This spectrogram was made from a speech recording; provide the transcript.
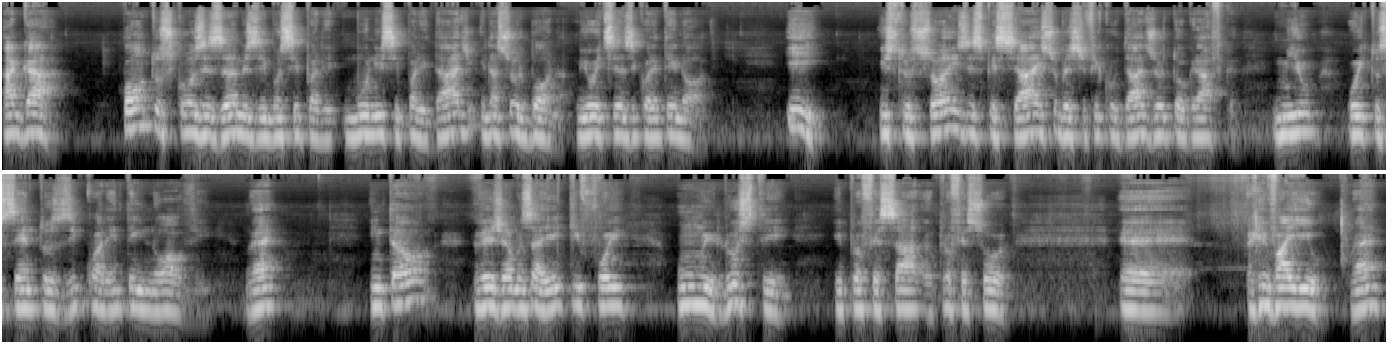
H. Pontos com os exames de municipalidade e na Sorbona, 1849. I. Instruções especiais sobre as dificuldades ortográficas, 1849, não é? Então, vejamos aí que foi um ilustre e professor, professor é, Rivail, né?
